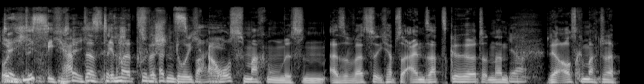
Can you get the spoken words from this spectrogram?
Und hieß- ich habe das immer Dracula zwischendurch 2. ausmachen müssen. Also, weißt du, ich habe so einen Satz gehört und dann Ja. wieder ausgemacht und habe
